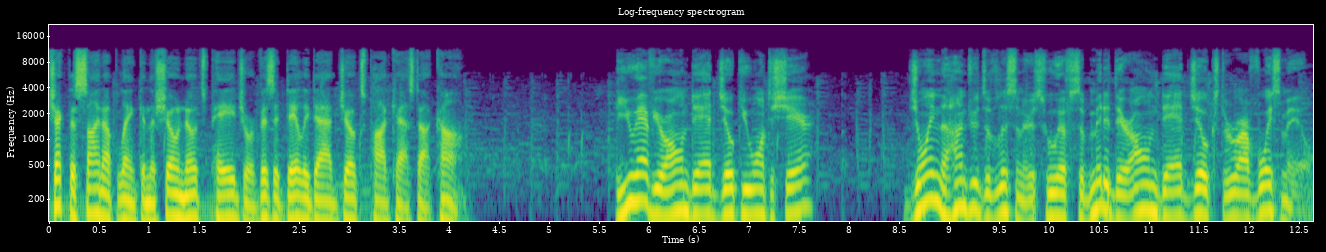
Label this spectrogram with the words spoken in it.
Check the sign up link in the show notes page or visit dailydadjokespodcast.com. Do you have your own dad joke you want to share? Join the hundreds of listeners who have submitted their own dad jokes through our voicemail.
